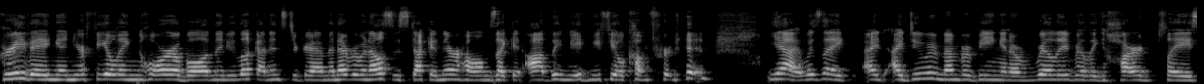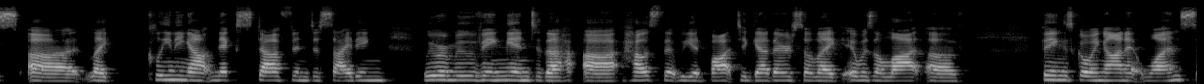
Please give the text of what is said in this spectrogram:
grieving and you're feeling horrible and then you look on Instagram and everyone else is stuck in their homes like it oddly made me feel comforted. yeah, it was like I I do remember being in a really really hard place uh like cleaning out Nick's stuff and deciding we were moving into the uh house that we had bought together so like it was a lot of things going on at once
